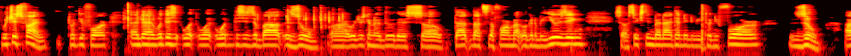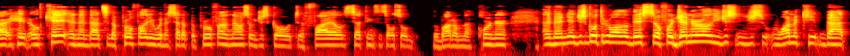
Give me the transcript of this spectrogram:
which is fine. 24. And then what this what what what this is about is zoom. All right, we're just going to do this. So that that's the format we're going to be using. So 16 by 9, 1080p, 24, zoom. Alright, hit OK, and then that's the profile. You're going to set up the profile now. So just go to File, Settings. It's also the bottom left corner. And then, yeah, just go through all of this. So for general, you just you just want to keep that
